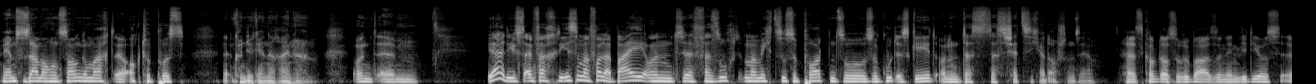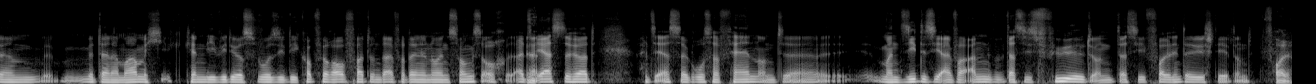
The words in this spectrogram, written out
Wir haben zusammen auch einen Song gemacht, äh, Octopus. Da könnt ihr gerne reinhören. Und ähm, ja, die ist einfach, die ist immer voll dabei und äh, versucht immer mich zu supporten, so, so gut es geht. Und das, das schätze ich halt auch schon sehr. Ja, es kommt auch so rüber, also in den Videos ähm, mit deiner Mom. Ich, ich kenne die Videos, wo sie die Kopfhörer auf hat und einfach deine neuen Songs auch als Ja. erste hört, als erster großer Fan. Und äh, man sieht es ihr einfach an, dass sie es fühlt und dass sie voll hinter dir steht. Und Voll.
